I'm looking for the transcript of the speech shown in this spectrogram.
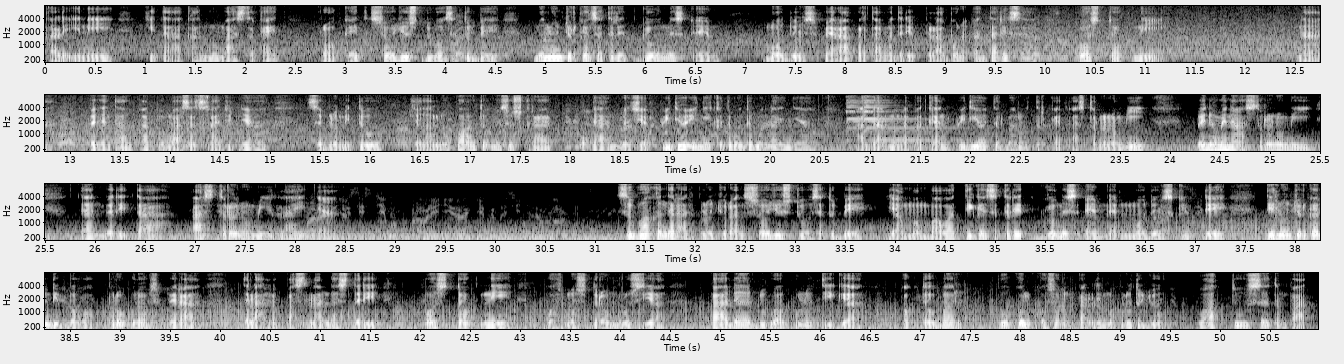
Kali ini kita akan membahas terkait roket Soyuz 21B meluncurkan satelit GONES M modul Spera pertama dari pelabuhan antariksa Vostokny. Nah, pengen tahu kan pembahasan selanjutnya? Sebelum itu, jangan lupa untuk subscribe dan share video ini ke teman-teman lainnya agar mendapatkan video terbaru terkait astronomi, fenomena astronomi, dan berita astronomi lainnya. Sebuah kendaraan peluncuran Soyuz 21B yang membawa tiga satelit Gomez M dan modul Skip D diluncurkan di bawah program Spera telah lepas landas dari Vostokny Kosmodrom Rusia pada 23 Oktober pukul 04.57 waktu setempat.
